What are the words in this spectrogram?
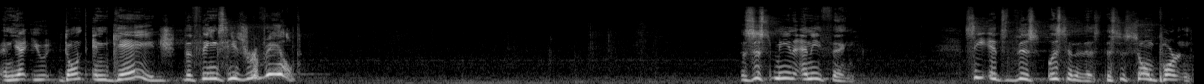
and yet you don't engage the things he's revealed. Does this mean anything? See, it's this, listen to this, this is so important.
